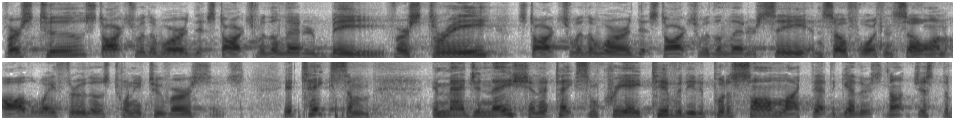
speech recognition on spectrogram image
Verse 2 starts with a word that starts with the letter B. Verse 3 starts with a word that starts with the letter C, and so forth and so on, all the way through those 22 verses. It takes some imagination, it takes some creativity to put a psalm like that together. It's not just the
